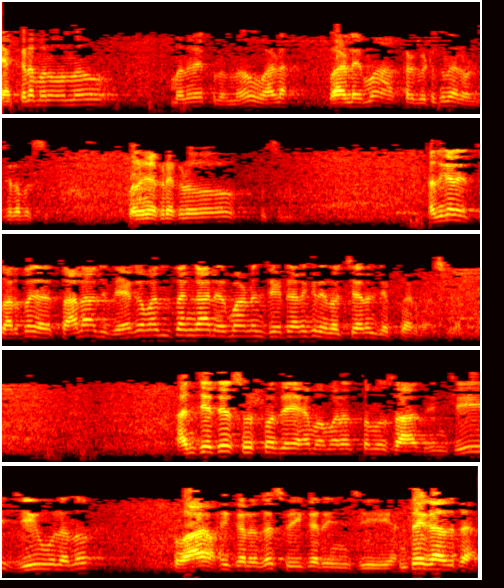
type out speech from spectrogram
ఎక్కడ మనం ఉన్నాం? మనం ఎక్కడ ఉన్నాం వాళ్ళ వాళ్ళేమో అక్కడ పెట్టుకున్నారు వాళ్ళు సిలబస్. మనం ఎక్కడెక్కడో కూర్చున్నాం. అందుకని త్వరగా చాలా అది వేగవంతంగా నిర్మాణం చేయడానికి నేను వచ్చానని చెప్పారు మాస్టర్ గారు. అంచేతే సూక్ష్మదేహం అమరత్వము సాధించి జీవులను వాహికలుగా స్వీకరించి అంతేకాదుట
